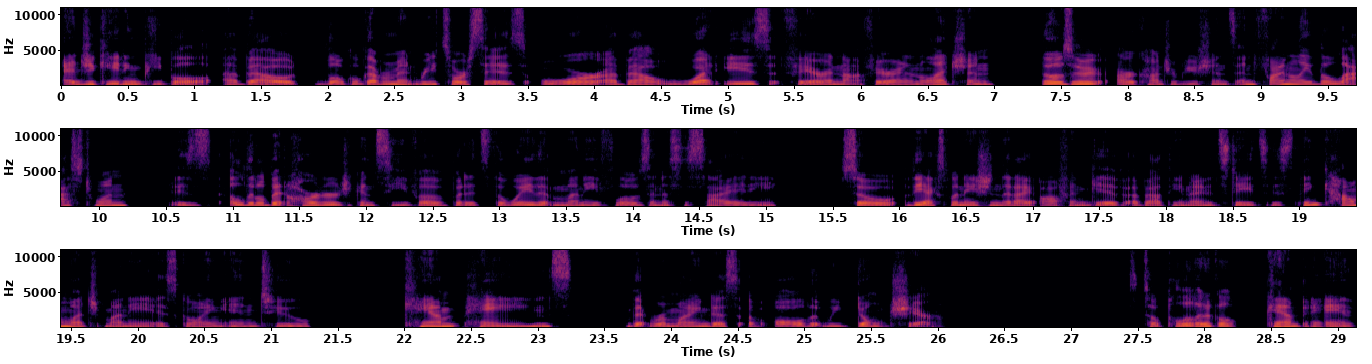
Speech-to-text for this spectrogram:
educating people about local government resources or about what is fair and not fair in an election. Those are our contributions. And finally, the last one is a little bit harder to conceive of, but it's the way that money flows in a society. So, the explanation that I often give about the United States is think how much money is going into campaigns that remind us of all that we don't share. So, political campaigns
